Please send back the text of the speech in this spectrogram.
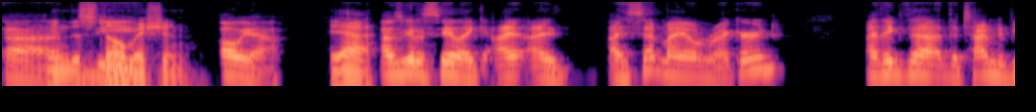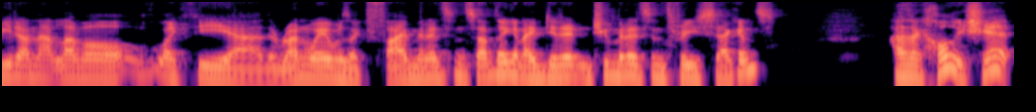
uh in the snow mission. Oh yeah. Yeah. I was gonna say like I I I set my own record. I think the the time to beat on that level, like the uh the runway was like five minutes and something, and I did it in two minutes and three seconds. I was like, holy shit.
